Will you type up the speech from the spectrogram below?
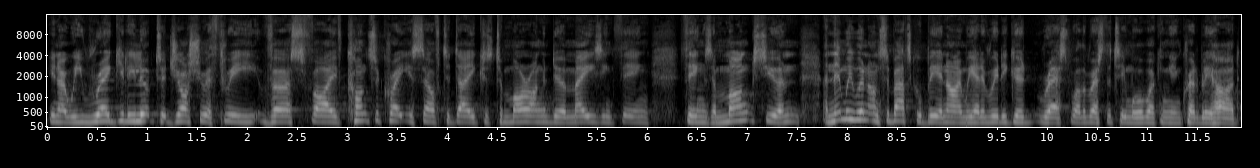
You know, we regularly looked at Joshua 3, verse 5 consecrate yourself today because tomorrow I'm going to do amazing thing, things amongst you. And, and then we went on sabbatical, B and I, and we had a really good rest while the rest of the team were working incredibly hard.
